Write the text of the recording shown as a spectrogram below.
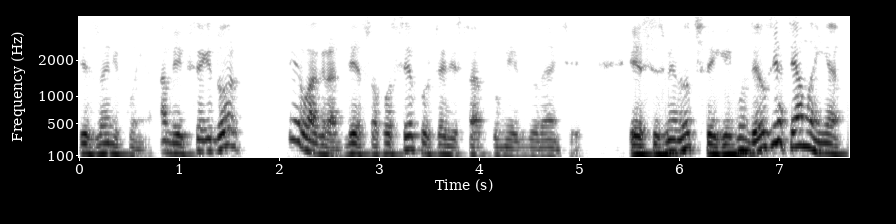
Islane Cunha. Amigo e seguidor, eu agradeço a você por ter estado comigo durante esses minutos. Fiquem com Deus e até amanhã,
